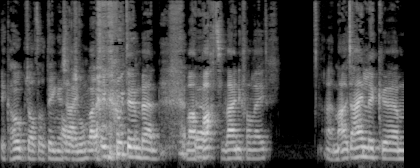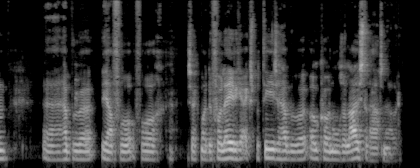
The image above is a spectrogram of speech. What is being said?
ik hoop dat er dingen zijn waar ik goed in ben, waar Ja. Bart weinig van weet. Eh, maar uiteindelijk ehm, eh, hebben we ja, voor, voor zeg maar de volledige expertise hebben we ook gewoon onze luisteraars nodig.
